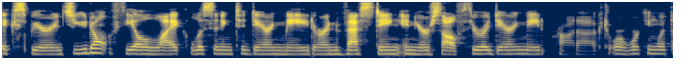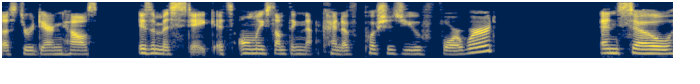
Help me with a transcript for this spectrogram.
experience. You don't feel like listening to Daring Made or investing in yourself through a Daring Made product or working with us through Daring House is a mistake. It's only something that kind of pushes you forward. And so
